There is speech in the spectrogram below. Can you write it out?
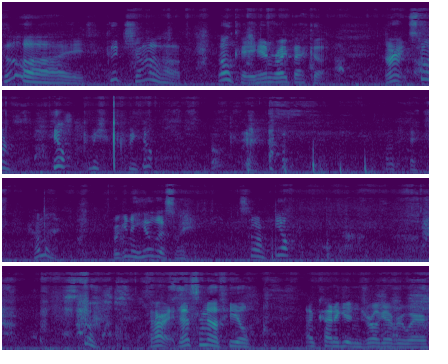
Good. Good job. Okay, and right back up. All right, Storm. Heel. Come here. Come here. Heel. Okay. okay. Come on. We're gonna heel this way. Storm. Heel. Storm. All right, that's enough heel. I'm kind of getting drug everywhere.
